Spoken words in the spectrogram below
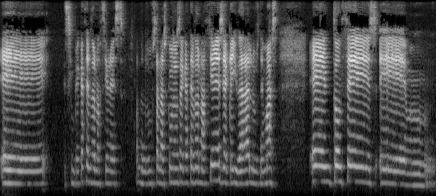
Eh, siempre hay que hacer donaciones. Cuando nos gustan las cosas hay que hacer donaciones y hay que ayudar a los demás. Entonces, em,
